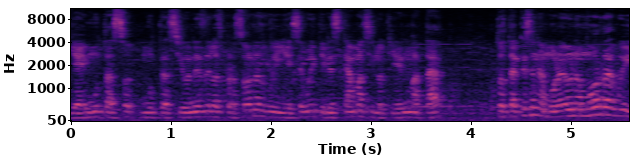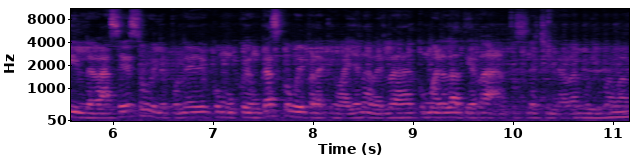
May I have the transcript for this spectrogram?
y hay mutazo- mutaciones de las personas, güey. Y ese güey tiene escamas y lo quieren matar. Total que se enamora de una morra, güey, y le hace eso, güey, le pone como que un casco, güey, para que vayan a ver la- cómo era la tierra antes y la chingada, güey, abajo.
